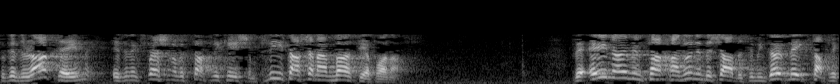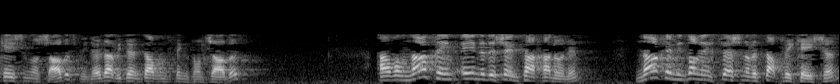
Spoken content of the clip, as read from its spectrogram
Because the Rachem is an expression of a supplication. Please Hashem have mercy upon us. The Einom in Tachanunim b'Shabbos, and we don't make supplication on Shabbos, we know that, we don't daven for things on Shabbos. Aval nachem ein l'shem tachanunim. Nachem is not an expression of a supplication.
